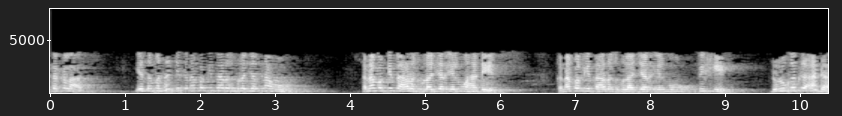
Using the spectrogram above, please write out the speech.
ada kelas. Ya sama saja, kenapa kita harus belajar nahu? Kenapa kita harus belajar ilmu hadis? Kenapa kita harus belajar ilmu fikih? Dulu kan gak ada.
